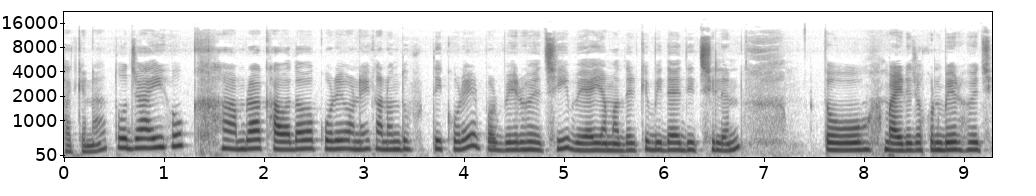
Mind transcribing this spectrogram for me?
থাকে না। তো যাই হোক, আমরা খাওয়া দাওয়া করে অনেক আনন্দ ফুর্তি করে এরপর বের হয়েছি। বেয়াই আমাদেরকে বিদায় দিচ্ছিলেন। তো বাইরে যখন বের হয়েছি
